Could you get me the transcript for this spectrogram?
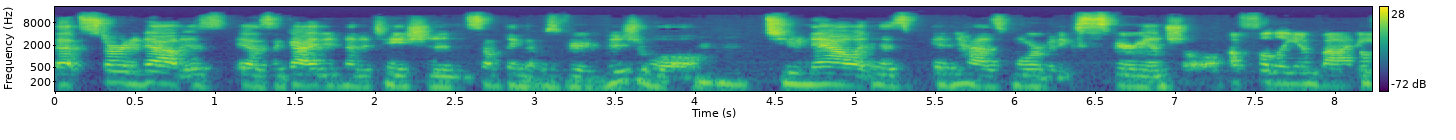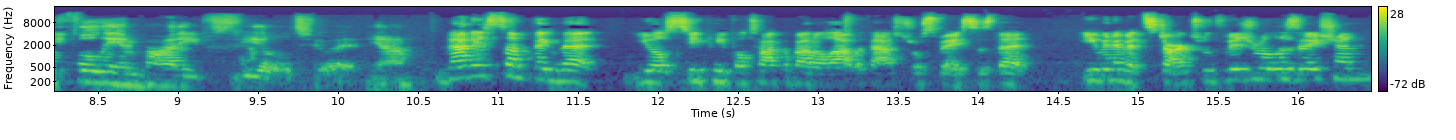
that started out as, as a guided meditation, something that was very visual, to now it has it has more of an experiential, A fully a embodied. fully embodied feel to it. Yeah. That is something that you'll see people talk about a lot with astral space is that even if it starts with visualization,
